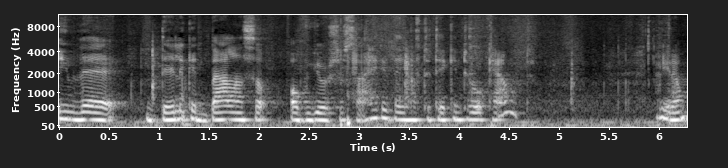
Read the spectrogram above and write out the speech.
in the delicate balance of, of your society that you have to take into account you know?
